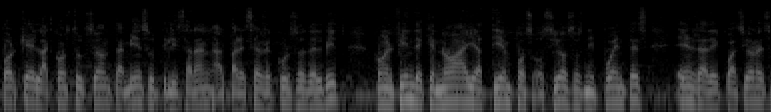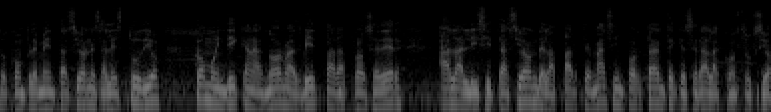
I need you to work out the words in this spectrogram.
porque la construcción también se utilizarán, al parecer, recursos del BID con el fin de que no haya tiempos ociosos ni puentes en readecuaciones o complementaciones al estudio, como indican las normas BID para proceder a la licitación de la parte más importante que será la construcción.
